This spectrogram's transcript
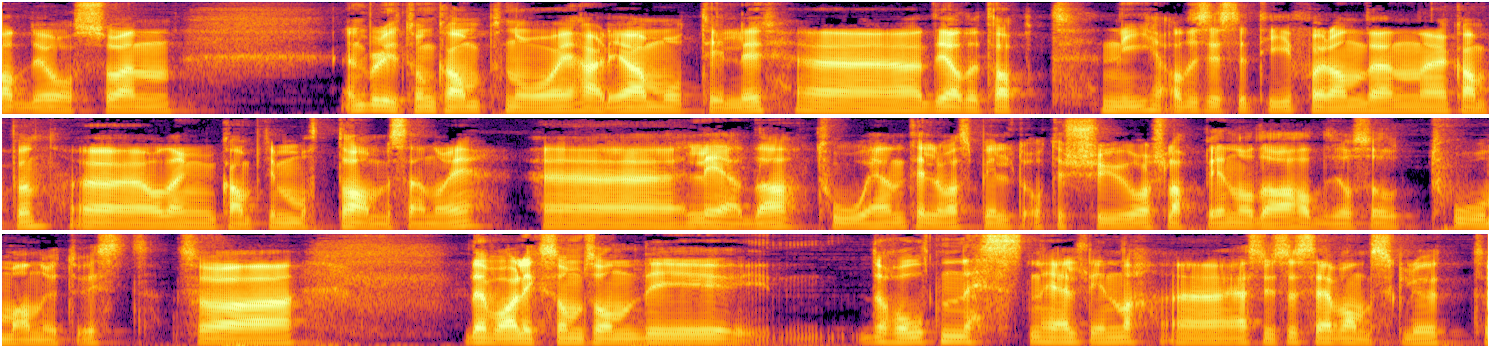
hadde jo også en, en blytung kamp nå i helga mot Tiller. Eh, de hadde tapt ni av de siste ti foran den eh, kampen, eh, og den kampen de måtte ha med seg noe i. Leda 2-1 til det var spilt 87 og slapp inn, og da hadde de også to mann utvist. Så det var liksom sånn de Det holdt nesten helt inn, da. Jeg syns det ser vanskelig ut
